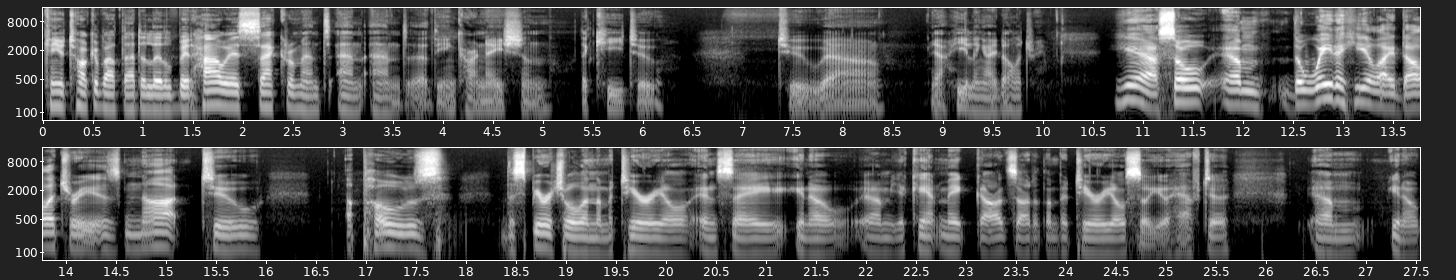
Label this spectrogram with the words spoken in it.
Can you talk about that a little bit? How is sacrament and and uh, the incarnation the key to to uh, yeah healing idolatry? Yeah, so um, the way to heal idolatry is not to oppose the spiritual and the material and say, you know, um, you can't make gods out of the material, so you have to, um, you know,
